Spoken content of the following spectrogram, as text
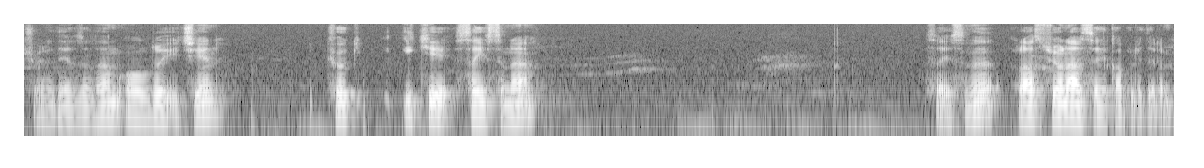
şöyle de yazalım. Olduğu için kök 2 sayısını sayısını rasyonel sayı kabul edelim.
